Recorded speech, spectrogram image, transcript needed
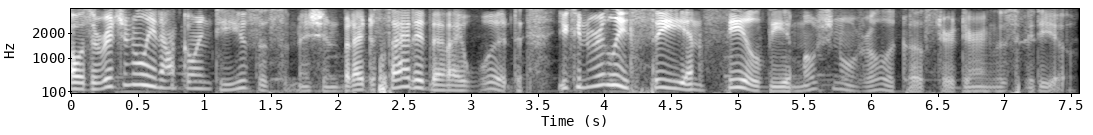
I was originally not going to use this submission, but I decided that I would. You can really see and feel the emotional roller coaster during this video.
